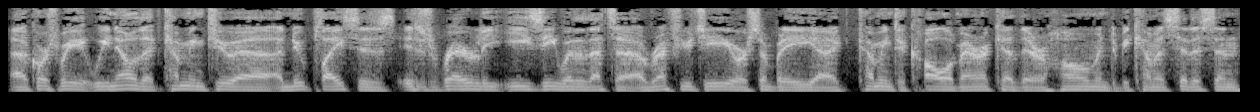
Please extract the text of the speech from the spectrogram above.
uh, of course, we, we know that coming to a, a, new place is, is rarely easy, whether that's a, a refugee or somebody uh, coming to call America their home and to become a citizen.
